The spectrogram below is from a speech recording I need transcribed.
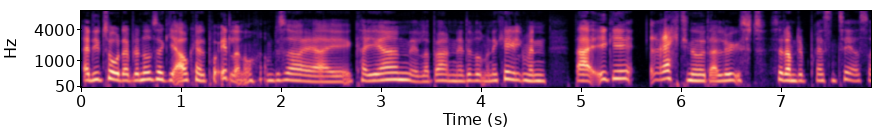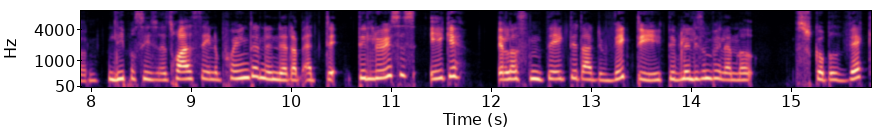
af de to, der bliver nødt til at give afkald på et eller andet. Om det så er øh, karrieren eller børnene, det ved man ikke helt, men der er ikke rigtig noget, der er løst, selvom det præsenteres sådan. Lige præcis. Og jeg tror også, en af pointerne netop, at det, det løses ikke, eller sådan, det er ikke det, der er det vigtige. Det bliver ligesom på en eller anden måde skubbet væk.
